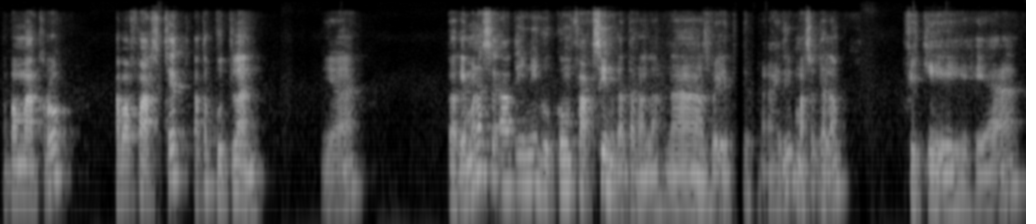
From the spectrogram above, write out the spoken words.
apa makro, apa fasid atau butlan. Ya. Bagaimana saat ini hukum vaksin katakanlah. Nah, seperti itu. Nah, itu masuk dalam fikih ya.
